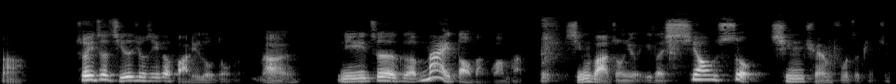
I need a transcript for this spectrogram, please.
啊，所以这其实就是一个法律漏洞啊。你这个卖盗版光盘，刑法中有一个销售侵权复制品罪，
